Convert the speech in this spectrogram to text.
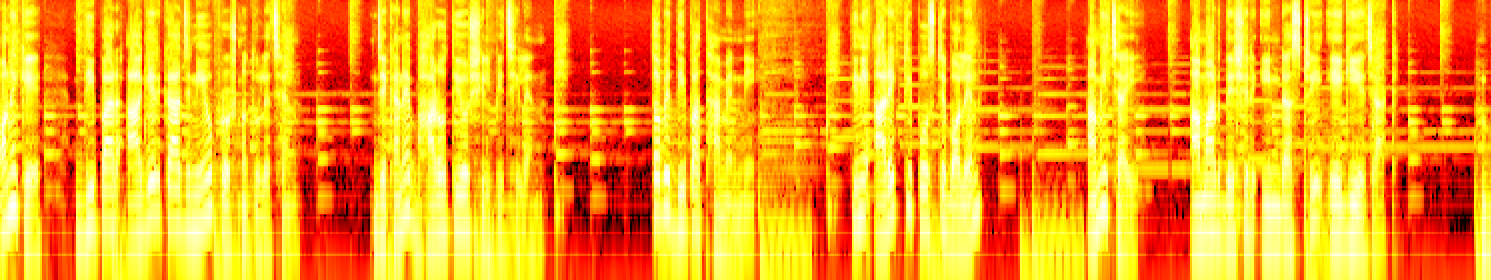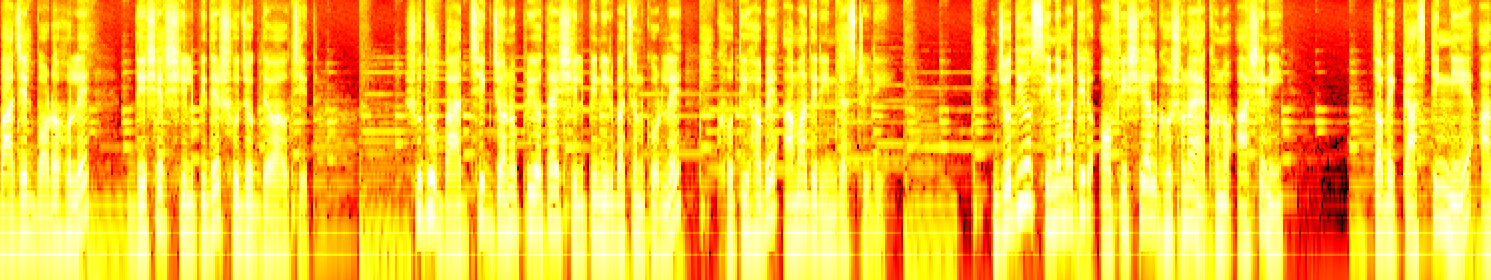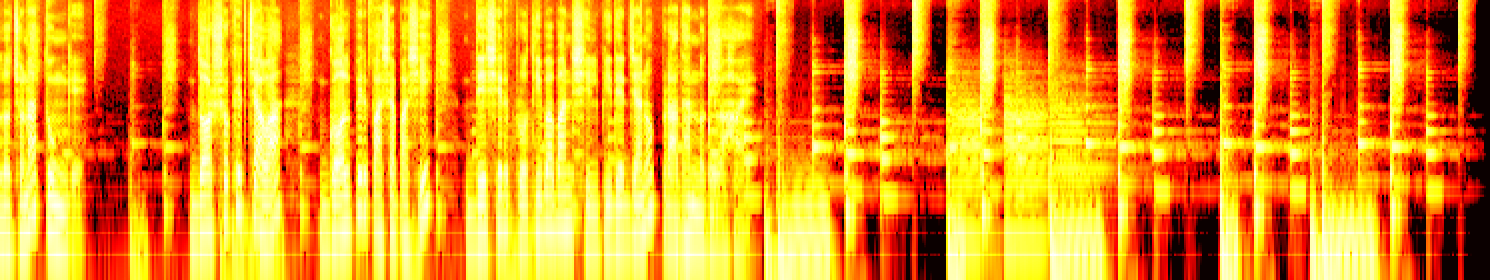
অনেকে দীপার আগের কাজ নিয়েও প্রশ্ন তুলেছেন। যেখানে ভারতীয় শিল্পী ছিলেন। তবে দীপা থামেননি। তিনি আরেকটি পোস্টে বলেন, আমি চাই আমার দেশের ইন্ডাস্ট্রি এগিয়ে যাক। বাজেট বড় হলে দেশের শিল্পীদের সুযোগ দেওয়া উচিত। শুধু বাহ্যিক জনপ্রিয়তায় শিল্পী নির্বাচন করলে ক্ষতি হবে আমাদের ইন্ডাস্ট্রিরই। যদিও সিনেমাটির অফিসিয়াল ঘোষণা এখনও আসেনি, তবে কাস্টিং নিয়ে আলোচনা তুঙ্গে। দর্শকের চাওয়া গল্পের পাশাপাশি দেশের প্রতিভাবান শিল্পীদের যেন প্রাধান্য দেওয়া হয়।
